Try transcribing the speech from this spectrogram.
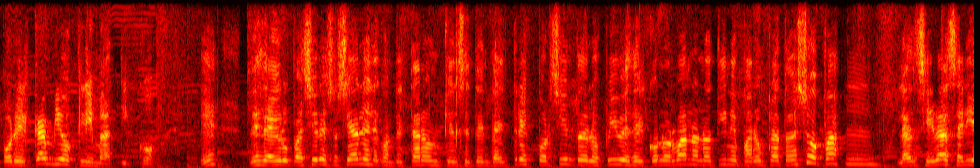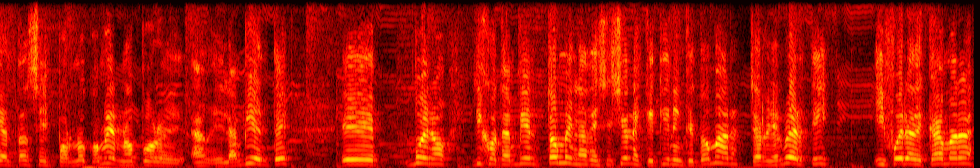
por el cambio climático. Desde agrupaciones sociales le contestaron que el 73% de los pibes del conurbano no tiene para un plato de sopa. Mm. La ansiedad sería entonces por no comer, no por eh, el ambiente. Eh, bueno, dijo también, tomen las decisiones que tienen que tomar, Charlie Alberti, y fuera de cámara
